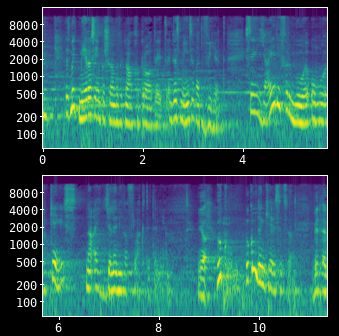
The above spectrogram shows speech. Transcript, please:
dis met meer as een persoon wat ek nou gepraat het en dis mense wat weet. Sê jy het die vermoë om 'n orkes na 'n hele nuwe vlak te neem. Ja. Hoekom? Hoekom dink jy is dit so? Weet uh,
